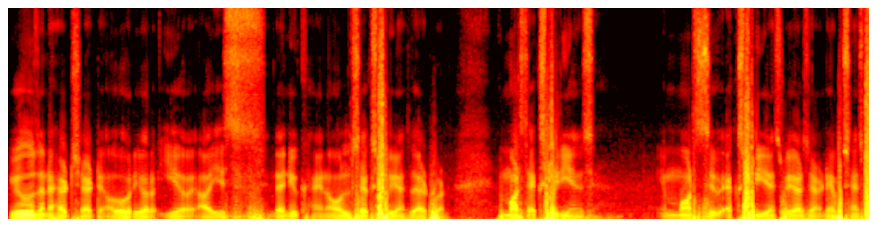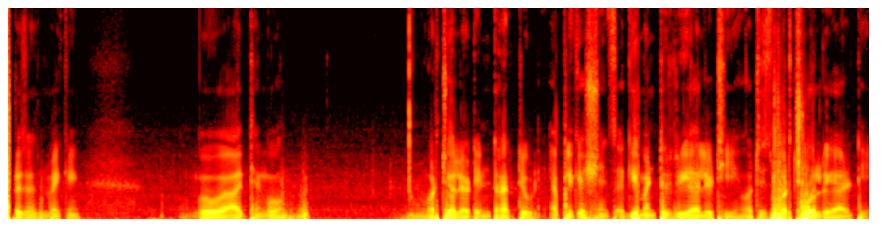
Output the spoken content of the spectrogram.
use a headset over your ear eyes. Then you can also experience that one. Immersive experience. Immersive experience. We are sense presence making I think oh, virtual reality interactive applications augmented reality what is virtual reality?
